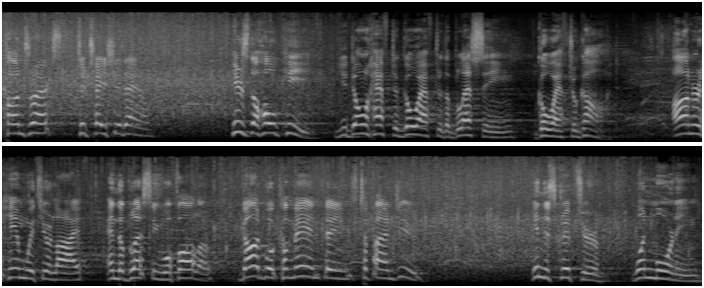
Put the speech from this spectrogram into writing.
contracts to chase you down. Here's the whole key you don't have to go after the blessing, go after God. Honor Him with your life, and the blessing will follow. God will command things to find you. In the scripture, one morning,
